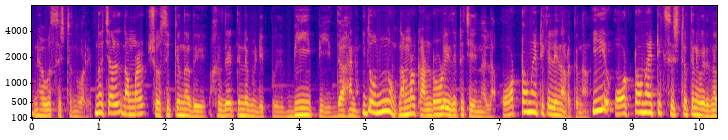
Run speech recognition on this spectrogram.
നെർവസ് സിസ്റ്റം എന്ന് പറയും. എന്ന് വെച്ചാൽ നമ്മൾ ശ്വസിക്കുന്നത് ഹൃദയത്തിന്റെ മിടിപ്പ് ബി പി ദഹനം ഇതൊന്നും നമ്മൾ കൺട്രോൾ ചെയ്തിട്ട് ചെയ്യുന്നതല്ല. ഓട്ടോമാറ്റിക്കലി നടക്കുന്നതാണ്. ഈ ഓട്ടോമാറ്റിക് സിസ്റ്റത്തിന് വരുന്ന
